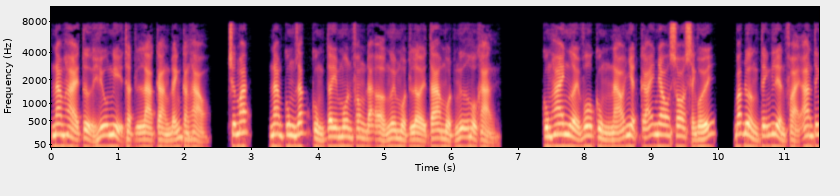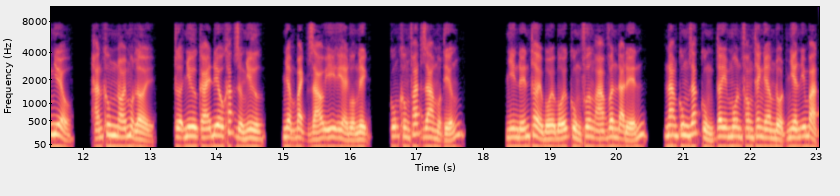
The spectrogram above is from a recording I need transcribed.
Nam hải tử hữu nghị thật là càng đánh càng hảo. Trước mắt, Nam cung giác cùng Tây Môn Phong đã ở ngươi một lời ta một ngữ hồ khản. Cùng hai người vô cùng náo nhiệt cãi nhau so sánh với, bác đường tĩnh liền phải an tĩnh nhiều, hắn không nói một lời, tựa như cái điêu khắc dường như, nhậm bạch giáo y hề đuồng nghịch, cũng không phát ra một tiếng. Nhìn đến thời bối bối cùng Phương Á Vân đã đến, Nam Cung Giác cùng Tây Môn Phong thanh âm đột nhiên im bặt,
